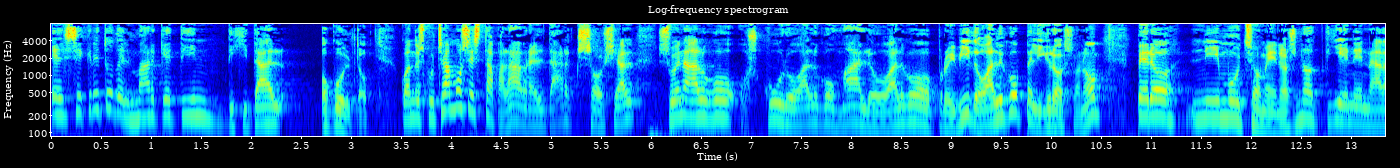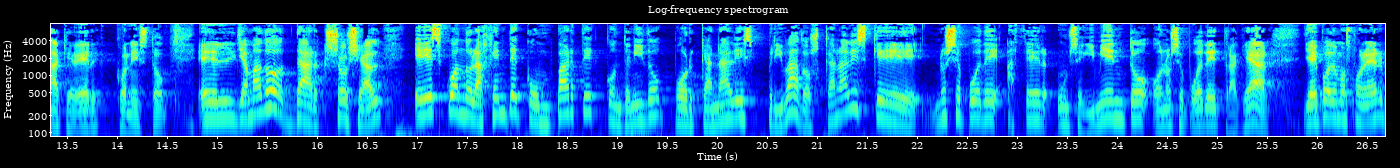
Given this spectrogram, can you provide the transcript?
El secreto del marketing digital oculto. Cuando escuchamos esta palabra, el dark social, suena algo oscuro, algo malo, algo prohibido, algo peligroso, ¿no? Pero ni mucho menos, no tiene nada que ver con esto. El llamado dark social es cuando la gente comparte contenido por canales privados, canales que no se puede hacer un seguimiento o no se puede traquear. Y ahí podemos poner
